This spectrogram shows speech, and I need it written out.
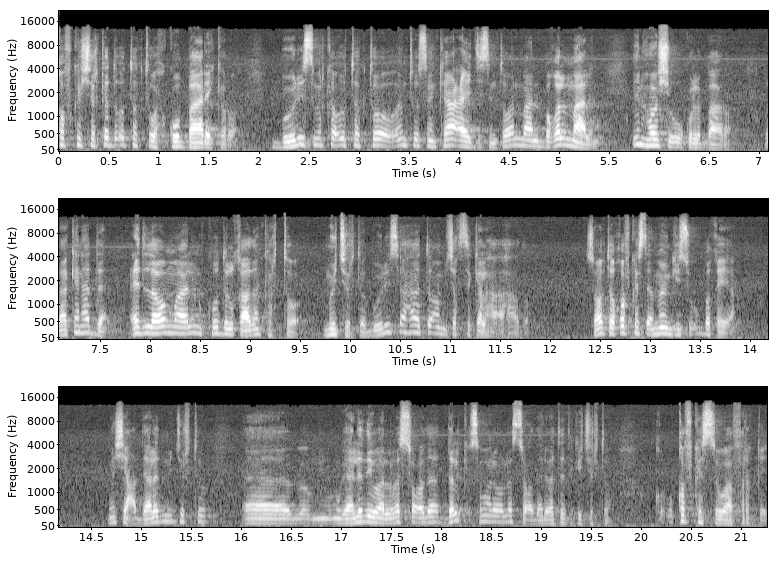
Qofka shirkadda u tagto wax kuu baari karo. Booliis markaa u tagto intuusan kaa caajisin toban maalin boqol maalin in hawsha uu kula baaro. Laakiin hadda cid laba maalin kuu dulqaadan karto ma jirto. Booliis ahaato ama shaksi kale ha ahaado. Sababta qof kasta ammaankiisu u baqaya meeshii cadaalad ma jirto magaaladii waa lala socdaa dalka soomaaliya waa la socdaa dhibaatada ka jirto Qo- qof kasta waa farqi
